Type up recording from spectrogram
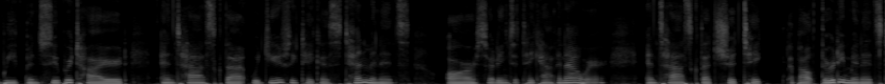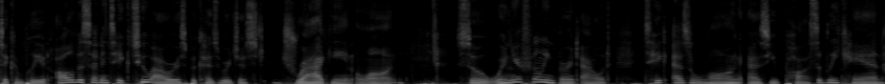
We've been super tired, and tasks that would usually take us 10 minutes are starting to take half an hour, and tasks that should take about 30 minutes to complete all of a sudden take two hours because we're just dragging along. So, when you're feeling burnt out, take as long as you possibly can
